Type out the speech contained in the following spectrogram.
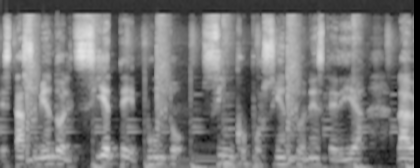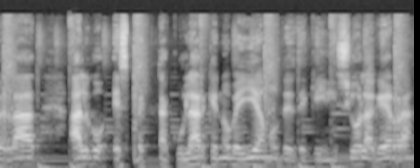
está subiendo el 7.5% en este día. La verdad, algo espectacular que no veíamos desde que inició la guerra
